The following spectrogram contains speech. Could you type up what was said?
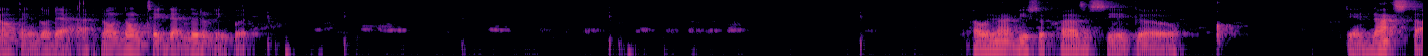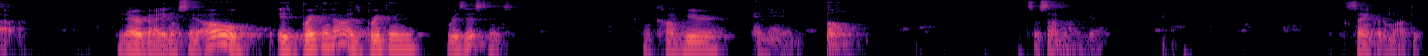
I don't think it'll go that high. Don't don't take that literally, but I would not be surprised to see it go, then not stop. And everybody gonna say, oh, it's breaking out, it's breaking resistance. It's gonna come here and then boom. So something like that. Same for the market.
